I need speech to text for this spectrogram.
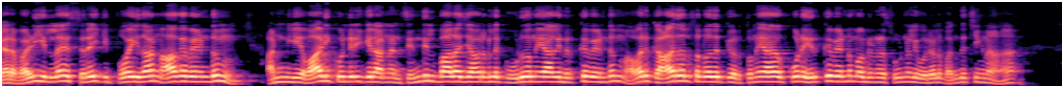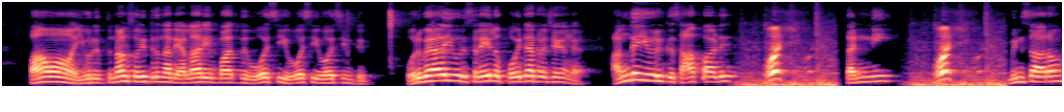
வேற வழி இல்லை சிறைக்கு போய் தான் ஆக வேண்டும். அங்கே வாடிக்கொண்டிருக்கிற அண்ணன் செந்தில் பாலாஜி அவர்களுக்கு உறுதுணையாக நிற்க வேண்டும். அவருக்கு ஆறுதல் சொல்வதற்கு ஒரு துணையாக கூட இருக்க வேண்டும் அப்படின்ற சூழ்நிலை ஒருவேளை வந்துச்சுங்கன்னா பாவம் இவர் இத்தனை நாள் சொல்லிட்டு இருந்தார் எல்லாரையும் பார்த்து ஓசி ஓசி ஓசின்ட்டு. ஒருவேளை இவர் சிறையில் போயிட்டாருன்னு வச்சுக்கோங்க அங்க இவருக்கு சாப்பாடு தண்ணி மின்சாரம்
